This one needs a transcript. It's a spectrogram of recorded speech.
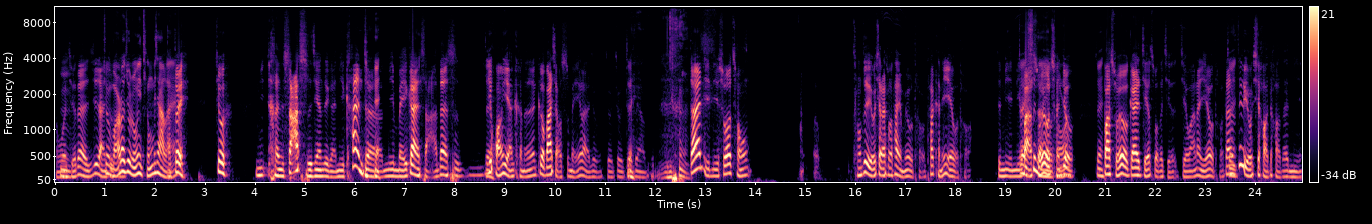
我嗯觉得依然就是玩了就容易停不下来。啊，对，就你很杀时间。这个你看着你没干啥，但是一晃眼可能个把小时没了，就就就就这样子。当然你，你说从呃从这个游戏来说，它有没有头？它肯定也有头。就你你把所有成就，对把所有该解锁的解解完了也有头。但是这个游戏好就好在你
